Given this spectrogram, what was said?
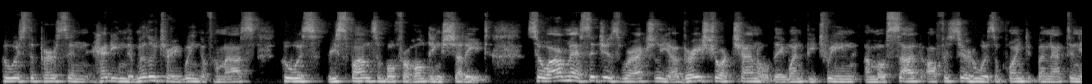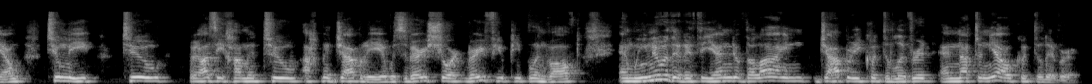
who was the person heading the military wing of Hamas, who was responsible for holding Shalit. So our messages were actually a very short channel. They went between a Mossad officer who was appointed by Netanyahu to me, to Ghazi Hamad to Ahmed Jabri. It was very short, very few people involved. And we knew that at the end of the line, Jabri could deliver it and Netanyahu could deliver it.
